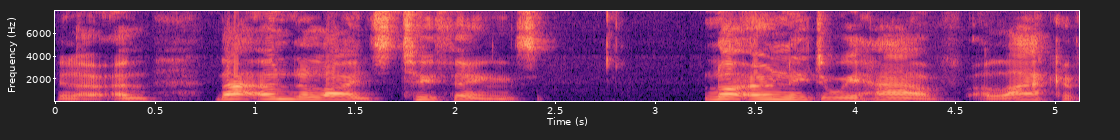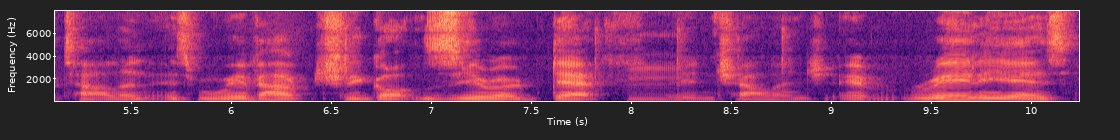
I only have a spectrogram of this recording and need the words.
You know, and that underlines two things. Not only do we have a lack of talent, is we've actually got zero depth hmm. in challenge. It really is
